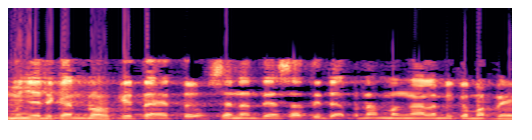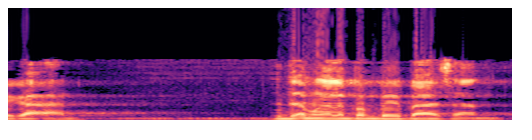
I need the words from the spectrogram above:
Menjadikan roh kita itu senantiasa tidak pernah mengalami kemerdekaan. Tidak mengalami pembebasan.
